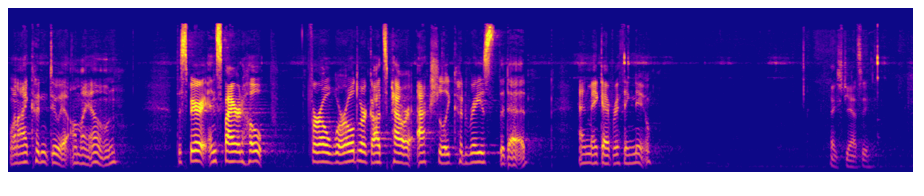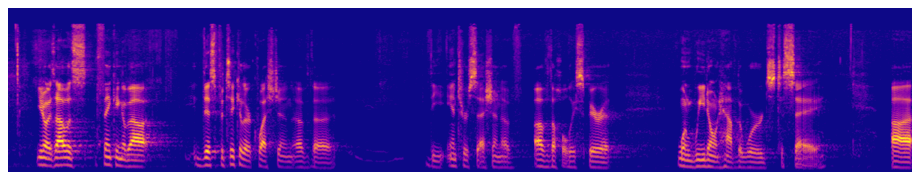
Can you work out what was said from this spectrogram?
when I couldn't do it on my own. The Spirit inspired hope for a world where God's power actually could raise the dead and make everything new. Thanks, Jancy. You know, as I was thinking about this particular question of the, the intercession of, of the Holy Spirit when we don't have the words to say, uh,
